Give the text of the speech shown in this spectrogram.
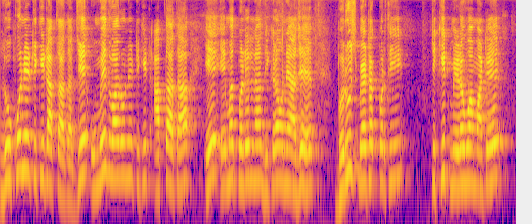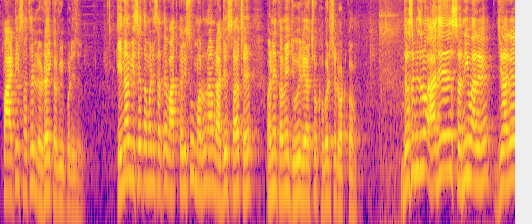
લોકોને ટિકિટ આપતા હતા, જે ઉમેદવારોને ટિકિટ આપતા હતા, એ અહેમદ પટેલના દીકરાઓને આજે ભરૂચ બેઠક પરથી ટિકિટ મેળવવા માટે પાર્ટી સાથે લડાઈ કરવી પડી છે. એના વિશે તમારી સાથે વાત કરીશું. મારું નામ રાજેશ શાહ છે અને તમે જોઈ રહ્યા છો ખબર છે ડોટ કોમ. દર્શક મિત્રો, આજે શનિવારે જ્યારે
